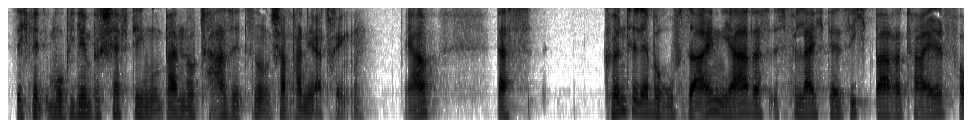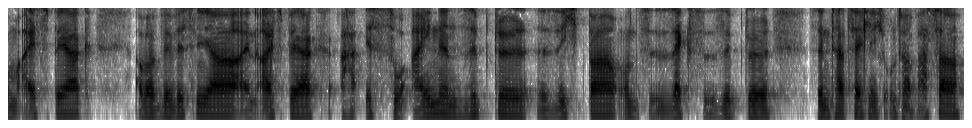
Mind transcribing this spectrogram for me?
sich mit Immobilien beschäftigen und beim Notar sitzen und Champagner trinken. Ja, das könnte der Beruf sein. Ja, das ist vielleicht der sichtbare Teil vom Eisberg. Aber wir wissen ja, ein Eisberg ist zu einen Siebtel sichtbar und sechs Siebtel sind tatsächlich unter Wasser.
